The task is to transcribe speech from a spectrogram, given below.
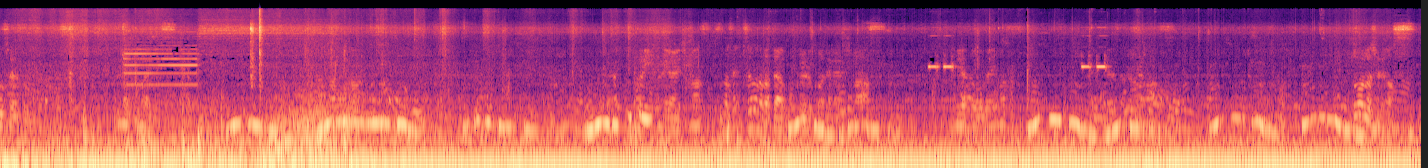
能性あると思うからにです、い、ゆっくりお願いしますすいません通話の方はご協力お願いしますありがとうございますありがとうございますドアが閉ます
